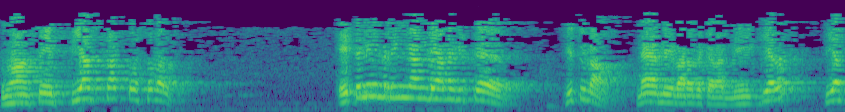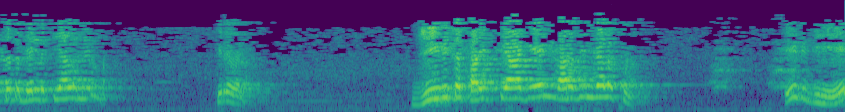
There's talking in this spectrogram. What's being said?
උන්වහන්සේ පියස්සක් ඔසවල. එතනින් රින්ගන්න යන විට හිතුණා නෑ මේ වරද කරන්නේ කියලා පියස්සට බෙල්ල කියලා මරුණා. පිරවෙලා. ජීවිත පරිත්‍යාගයෙන් වරදින් වැළකුණා. ඒ විදිහේ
